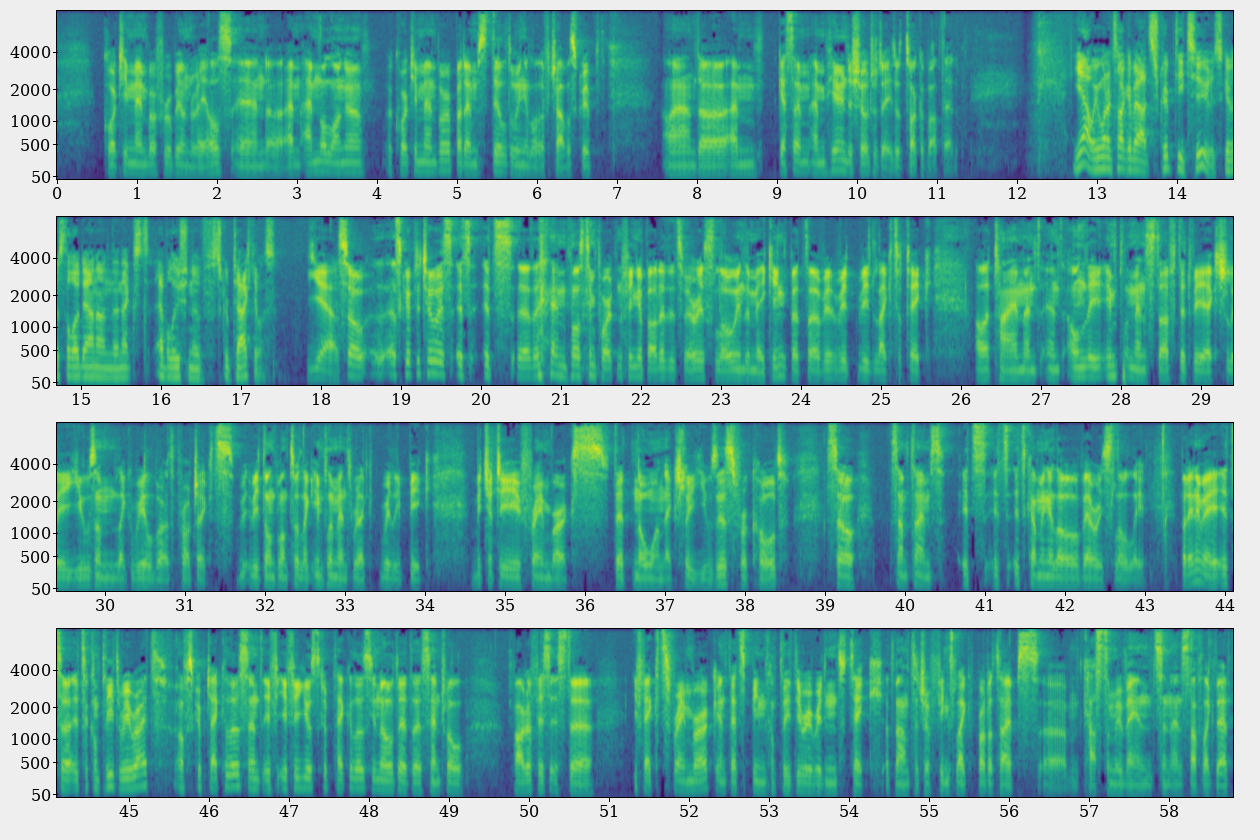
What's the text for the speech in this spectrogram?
core team member of Ruby on Rails, and I'm I'm no longer a core team member, but I'm still doing a lot of JavaScript and uh, I'm guess I'm I'm here in the show today to talk about that. Yeah, we want to talk about Scripty2. So give us the lowdown on the next evolution of Scriptaculous. Yeah, so uh, Scripty2 is it's it's uh, the most important thing about it. It's very slow in the making, but uh, we we we'd like to take our time and, and only implement stuff that we actually use on like real world projects. We, we don't want to like implement like really big widgety frameworks that no one actually uses for code. So sometimes it's it's it's coming along very slowly. But anyway, it's a it's a complete rewrite of Scriptaculous, and if if you use Scriptaculous, you know that the central part of this is the effects framework, and that's been completely rewritten to take advantage of things like prototypes, um, custom events, and, and stuff like that.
